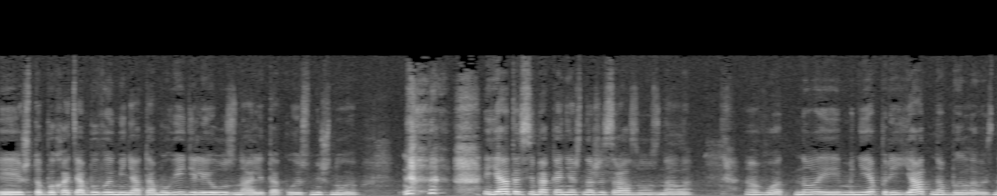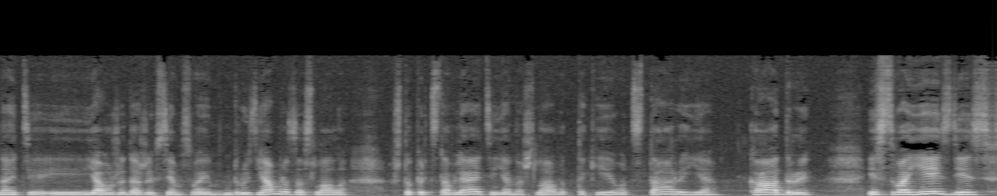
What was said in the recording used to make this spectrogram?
и чтобы хотя бы вы меня там увидели и узнали такую смешную. Я-то себя, конечно же, сразу узнала. Вот. Но и мне приятно было, вы знаете, и я уже даже всем своим друзьям разослала, что, представляете, я нашла вот такие вот старые кадры из своей здесь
